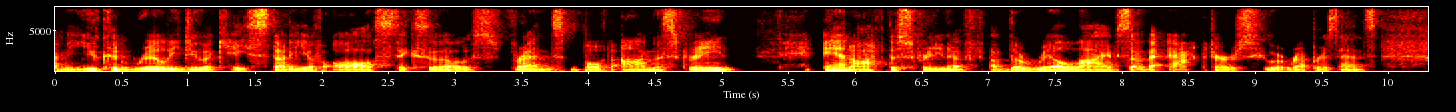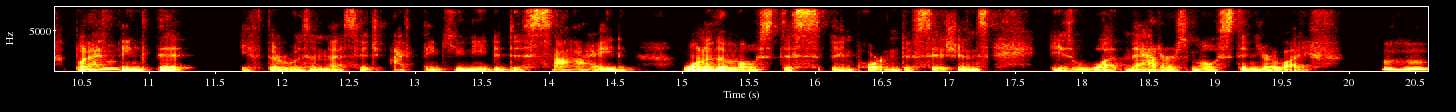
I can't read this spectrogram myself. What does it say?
i mean you could really do a case study of all six of those friends both on the screen and off the screen of of the real lives of the actors who it represents but i Mhm. think that if there was a message i think you need to decide one of the Mm. most dis- important decisions is what matters most in your life hmm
